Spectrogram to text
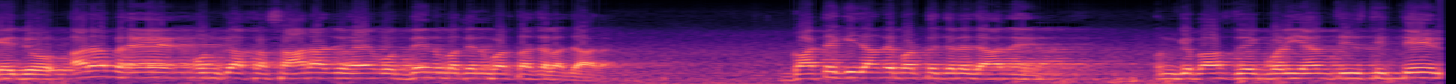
कि जो अरब हैं, उनका खसारा जो है वो दिन ब दिन बढ़ता चला जा रहा है। घाटे की जाने बढ़ते चले जा रहे हैं। उनके पास जो एक बड़ी अहम चीज़ थी, तेल।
